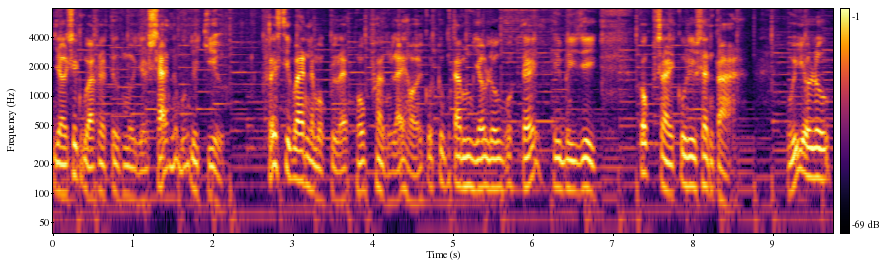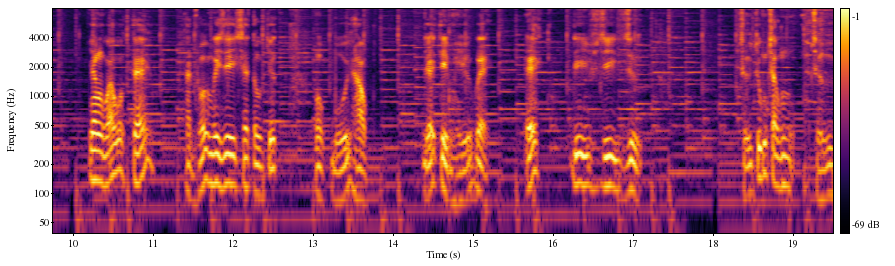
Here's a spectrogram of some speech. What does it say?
Giờ sinh hoạt là từ 10 giờ sáng đến 4 giờ chiều. Festival là một lễ, một phần lễ hội của trung tâm giao lưu quốc tế Himeji Kokusai Kuryu Center. Quỹ giao lưu văn hóa quốc tế thành phố Himeji sẽ tổ chức một buổi học để tìm hiểu về SDGs, sự chung sống, sự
